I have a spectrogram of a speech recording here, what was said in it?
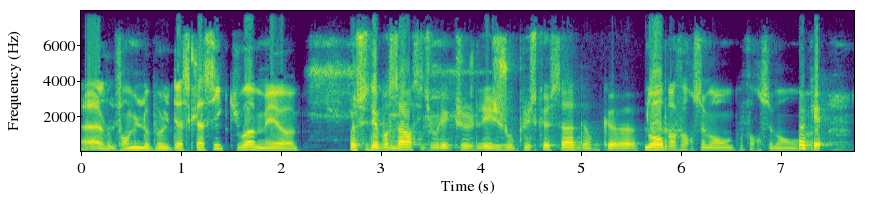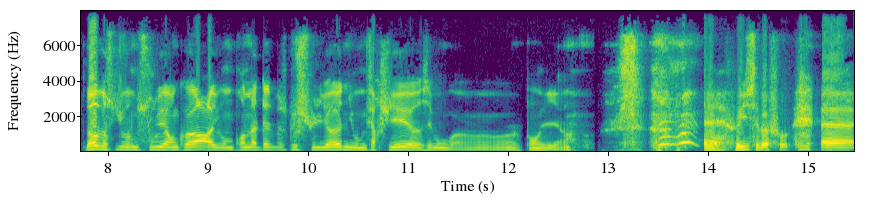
une formule de politesse classique, tu vois, mais C'était pour savoir si tu voulais que je les joue plus que ça. Donc non, pas forcément, pas forcément. ok. Non, parce qu'ils vont me saouler encore, ils vont me prendre la tête parce que je suis Lyon, ils vont me faire chier, c'est bon, quoi. Pas envie. hein. Euh, oui, c'est pas faux. Euh,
